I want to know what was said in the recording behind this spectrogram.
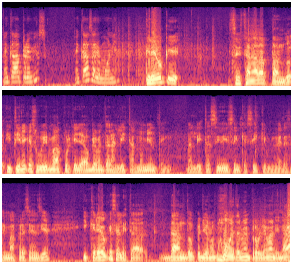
¿En cada premios? ¿En cada ceremonia? Creo que se están adaptando y tiene que subir más porque ya obviamente las listas no mienten. Las listas sí dicen que sí, que merecen más presencia. Y creo que se le está dando, pero yo no puedo meterme en problemas ni nada.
